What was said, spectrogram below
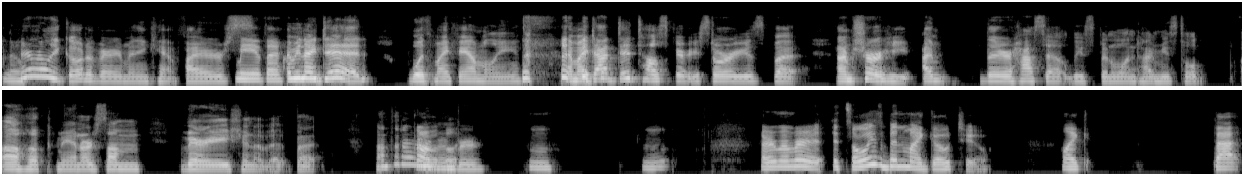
No. I didn't really go to very many campfires. Me either. I mean, I did with my family, and my dad did tell scary stories, but I'm sure he, I'm there has to at least been one time he's told a hook man or some variation of it, but not that I Probably. remember. Hmm. Hmm. I remember it, it's always been my go to. Like that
